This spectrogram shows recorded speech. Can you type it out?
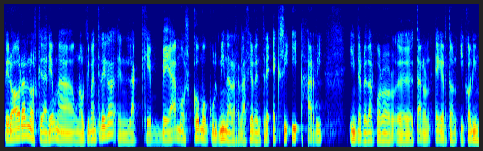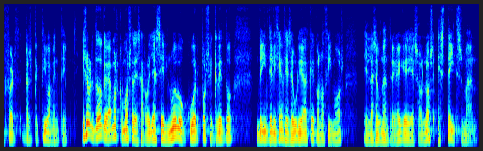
Pero ahora nos quedaría una, una última entrega en la que veamos cómo culmina la relación entre Exy y Harry, interpretados por eh, Taron Egerton y Colin Firth, respectivamente. Y sobre todo que veamos cómo se desarrolla ese nuevo cuerpo secreto de inteligencia y seguridad que conocimos en la segunda entrega, que son los Statesman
